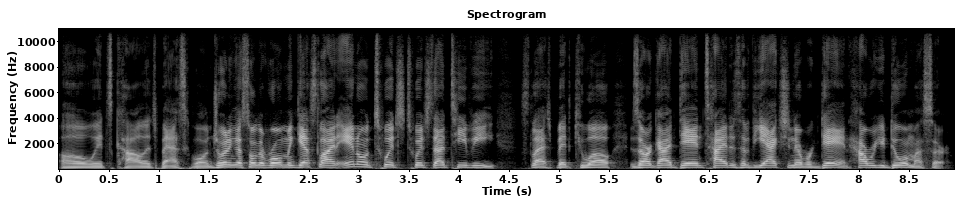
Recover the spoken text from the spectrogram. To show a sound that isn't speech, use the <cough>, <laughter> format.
Oh, it's college basketball. And joining us on the Roman guest line and on Twitch, twitch.tv slash BetQL, is our guy Dan Titus of the Action Network. Dan, how are you doing, my sir?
